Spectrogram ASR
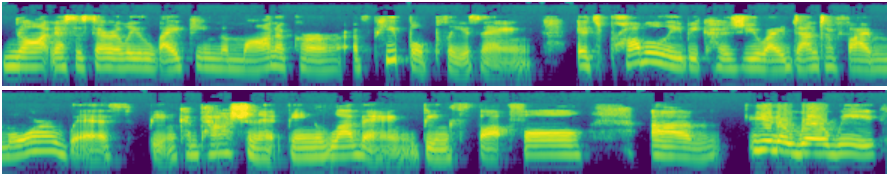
not necessarily liking the moniker of people pleasing. It's probably because you identify more with being compassionate, being loving, being thoughtful. Um, you know, where we,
